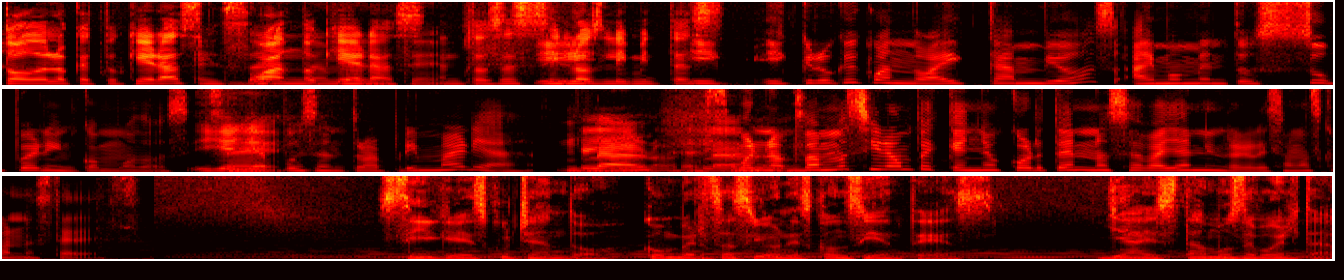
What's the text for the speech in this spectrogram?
todo lo que tú quieras cuando quieras. Entonces, sí, Y- los límites. Y, y creo que cuando hay cambios, hay momentos súper incómodos. Y Sí. ella pues entró a primaria. Claro, Ujú. Claro. Bueno, vamos a ir a un pequeño corte, no se vayan y regresamos con ustedes. Sigue escuchando Conversaciones Conscientes. Ya estamos de vuelta.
